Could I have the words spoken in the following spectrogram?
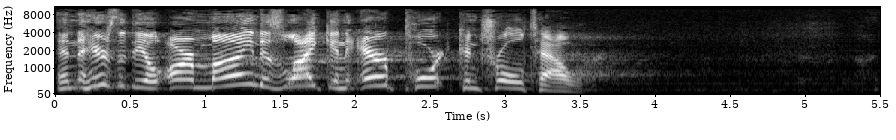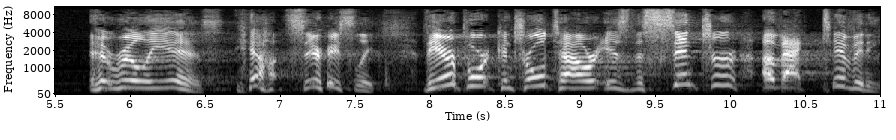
And here's the deal our mind is like an airport control tower. It really is. Yeah, seriously. The airport control tower is the center of activity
